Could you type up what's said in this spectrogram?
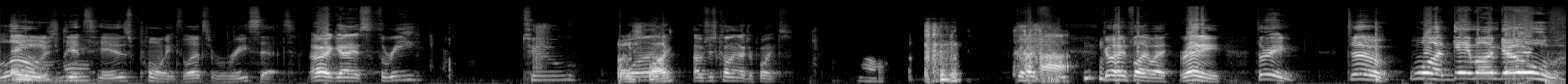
Loge Hey, gets his point. Let's reset. All right, guys. Three, two, fly? I was just calling out your points. No. Go ahead. Go ahead, fly away. Ready? Three, two, one. Game on, go!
